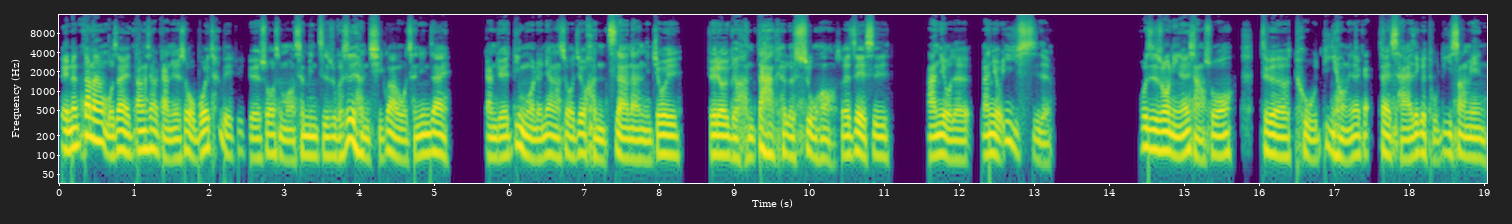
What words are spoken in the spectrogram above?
对，那当然我在当下感觉说，我不会特别去觉得说什么生命之树。可是很奇怪，我曾经在感觉地母能量的时候，就很自然的，你就会觉得有一个很大棵的树哈。所以这也是蛮有的，蛮有意思的。或者是说，你在想说这个土地哈，你在在踩这个土地上面，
